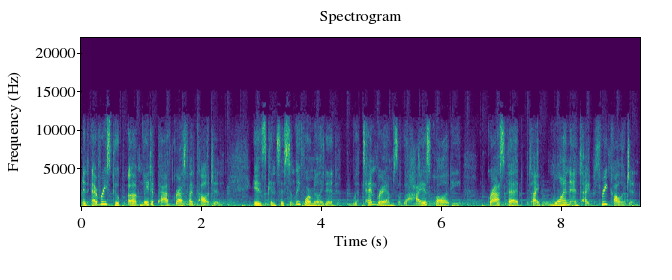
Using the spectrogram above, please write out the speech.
And every scoop of Native Path grass fed collagen is consistently formulated with 10 grams of the highest quality grass fed type 1 and type 3 collagen,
